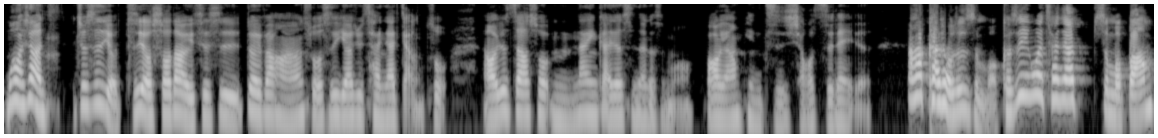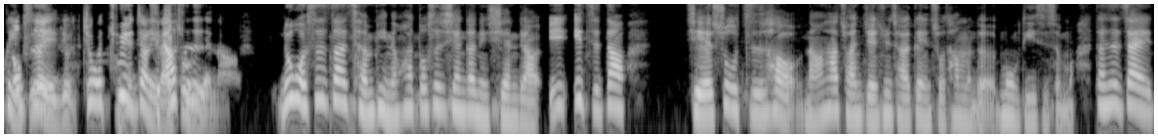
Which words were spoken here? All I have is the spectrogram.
我好像就是有只有收到一次是对方好像说是要去参加讲座，然后就知道说嗯，那应该就是那个什么保养品直销之类的。那他开头是什么？可是因为参加什么保养品之类，是就就会去去叫你来做脸啊。如果是在成品的话，都是先跟你闲聊，一一直到结束之后，然后他传简讯才会跟你说他们的目的是什么。但是在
